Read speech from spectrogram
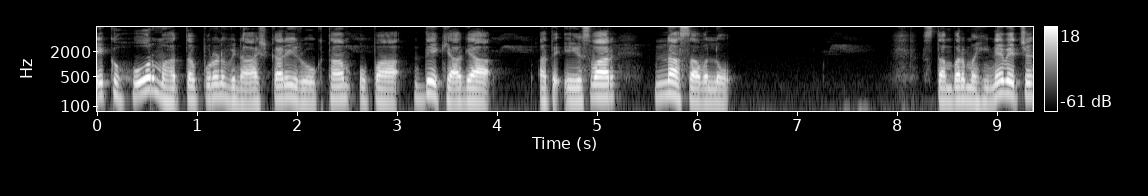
ਇੱਕ ਹੋਰ ਮਹੱਤਵਪੂਰਨ ਵਿਨਾਸ਼ਕਾਰੀ ਰੋਕਥਾਮ ਉਪਾਅ ਦੇਖਿਆ ਗਿਆ ਅਤੇ ਇਸ ਵਾਰ ਨਾਸਾ ਵੱਲੋਂ ਸਤੰਬਰ ਮਹੀਨੇ ਵਿੱਚ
